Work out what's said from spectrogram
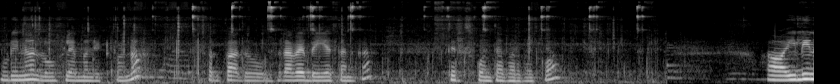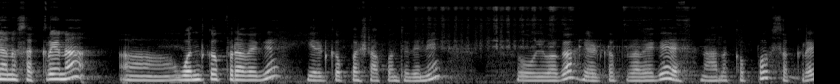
ಹುಡಿನ ಲೋ ಫ್ಲೇಮಲ್ಲಿ ಇಟ್ಕೊಂಡು ಸ್ವಲ್ಪ ಅದು ರವೆ ಬೇಯೋ ತನಕ ತಿರ್ಗಿಸ್ಕೊತ ಬರಬೇಕು. ಇಲ್ಲಿ ನಾನು ಸಕ್ಕರೆನ ಒಂದು ಕಪ್ ರವೆಗೆ ಎರಡು ಕಪ್ ಅಷ್ಟು ಹಾಕ್ಕೊತಿದ್ದೀನಿ ಸೊ ಇವಾಗ ಎರಡು ಕಪ್ ರವೆಗೆ ನಾಲ್ಕು ಕಪ್ಪು ಸಕ್ಕರೆ.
